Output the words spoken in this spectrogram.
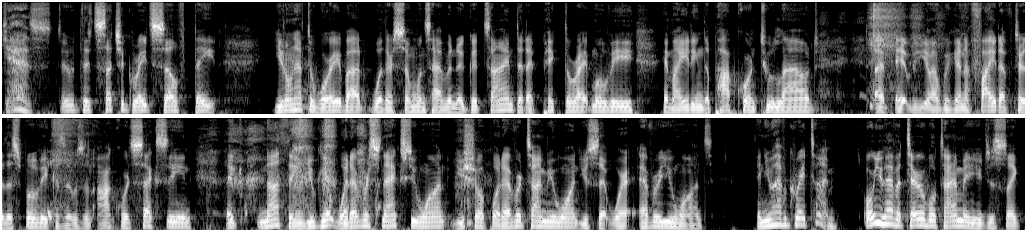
Yes, dude, it's such a great self date. You don't have to worry about whether someone's having a good time. Did I pick the right movie? Am I eating the popcorn too loud? Uh, if- are we gonna fight after this movie because it was an awkward sex scene? Like nothing. You get whatever snacks you want. You show up whatever time you want. You sit wherever you want, and you have a great time. Or you have a terrible time and you're just like,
